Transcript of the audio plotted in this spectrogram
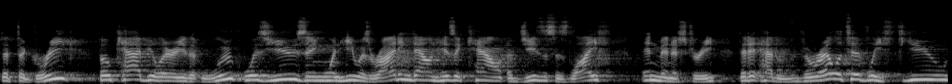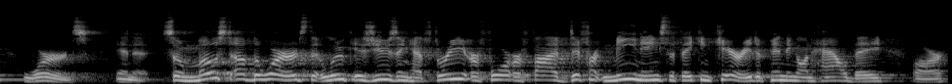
that the Greek vocabulary that Luke was using when he was writing down his account of Jesus' life and ministry, that it had relatively few words in it. So most of the words that Luke is using have three or four or five different meanings that they can carry depending on how they are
